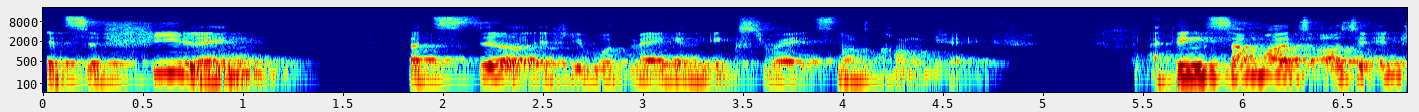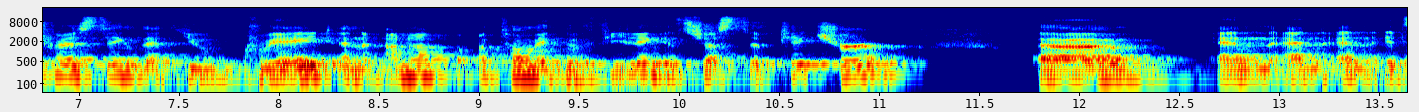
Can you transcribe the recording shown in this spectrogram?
it's a feeling, but still, if you would make an X-ray, it's not concave. I think somehow it's also interesting that you create an anatomical feeling. It's just a picture, uh, and and and it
